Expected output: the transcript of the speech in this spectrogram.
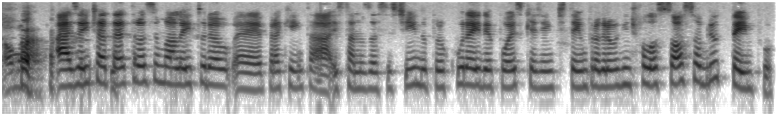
Vamos lá. A gente até trouxe uma leitura é, para quem tá, está nos assistindo. Procura aí depois que a gente tem um programa que a gente falou só sobre o tempo.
